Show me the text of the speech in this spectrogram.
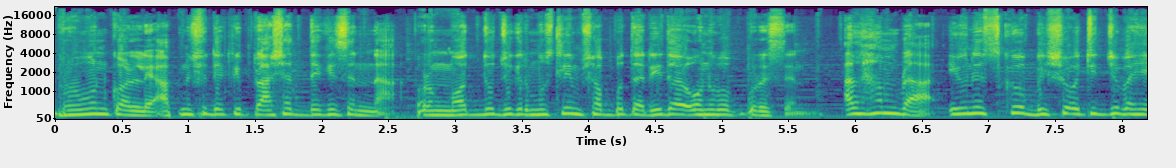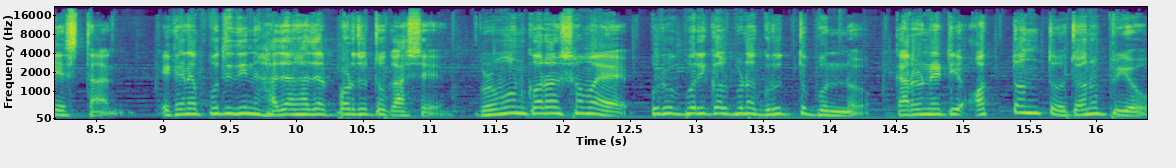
ভ্রমণ করলে আপনি শুধু একটি প্রাসাদ দেখেছেন না, বরং মধ্যযুগের মুসলিম সভ্যতার হৃদয় অনুভব করেছেন। আলহামরা ইউনেস্কো বিশ্ব ঐতিহ্যবাহী স্থান। এখানে প্রতিদিন হাজার হাজার পর্যটক আসে। ভ্রমণ করার সময় পূর্ব পরিকল্পনা গুরুত্বপূর্ণ, কারণ এটি অত্যন্ত জনপ্রিয়।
